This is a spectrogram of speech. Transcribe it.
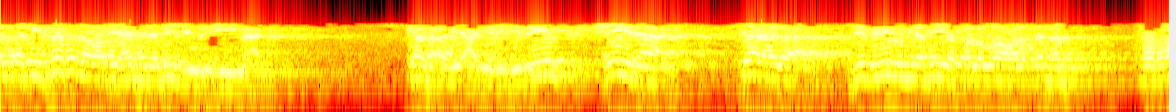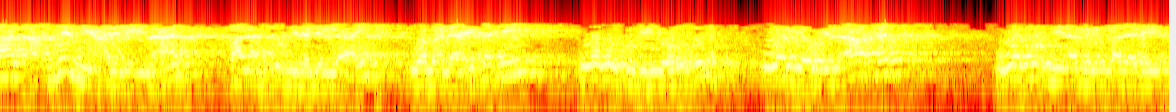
التي فسر بها النبي الإيمان. كما في حديث جبريل حين سأل جبريل النبي صلى الله عليه وسلم فقال أخبرني عن الإيمان. قال أن تؤمن بالله وملائكته وكتبه ورسله واليوم الآخر وتؤمن بالقدر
